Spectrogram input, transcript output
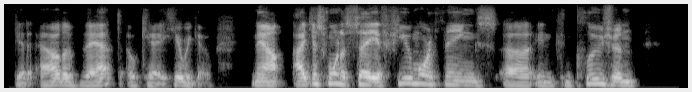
get out of that. Okay, here we go. Now, I just want to say a few more things uh, in conclusion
